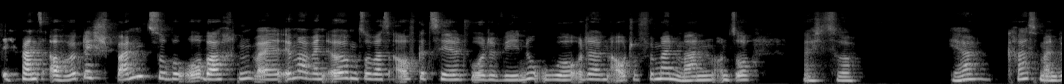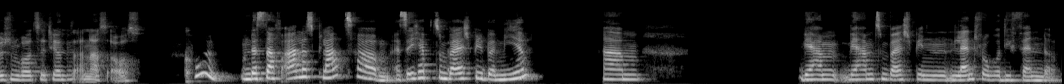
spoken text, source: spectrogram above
Ich fand es auch wirklich spannend zu beobachten, weil immer wenn irgend sowas aufgezählt wurde, wie eine Uhr oder ein Auto für meinen Mann und so, da ich so, ja, krass, mein Vision Board sieht ganz anders aus. Cool. Und das darf alles Platz haben. Also ich habe zum Beispiel bei mir, ähm, wir haben, wir haben zum Beispiel einen Land Rover Defender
